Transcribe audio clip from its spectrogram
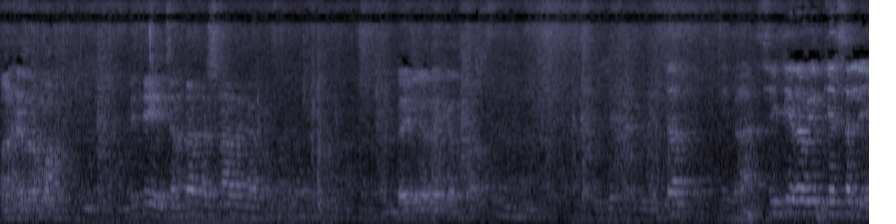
ಹಾಂ ಹೇಳ್ರಪ್ಪ ಇತಿ ಜನತಾ ದರ್ಶನ ಆದಾಗ ಡೈಲಿ ಅದೇ ಕೆಲಸ ಸರ್ ಈಗ ಸಿ ಟಿ ರವಿ ಕೇಸಲ್ಲಿ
